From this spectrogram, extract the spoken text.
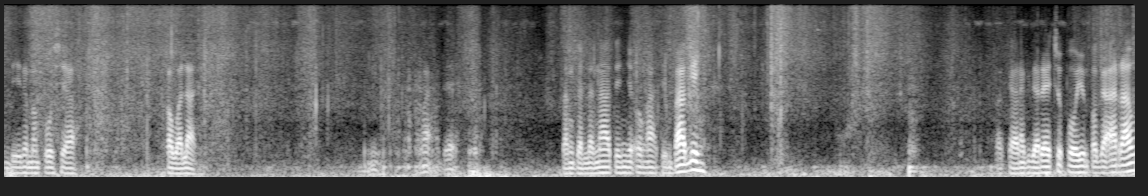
Hindi naman po siya kawalan. Hmm, nga, de. tanggal na natin yung ating baging. Pagka nagdiretso po yung pag-aaraw.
